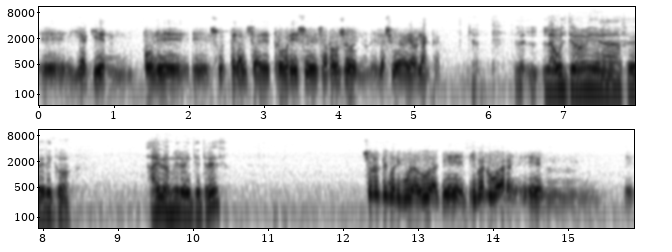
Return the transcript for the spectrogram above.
eh, y a quien pone su esperanza de progreso y desarrollo en, la ciudad de Bahía Blanca. la última mía, Federico. ¿Hay 2023? Yo no tengo ninguna duda que, en primer lugar, em, eh,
